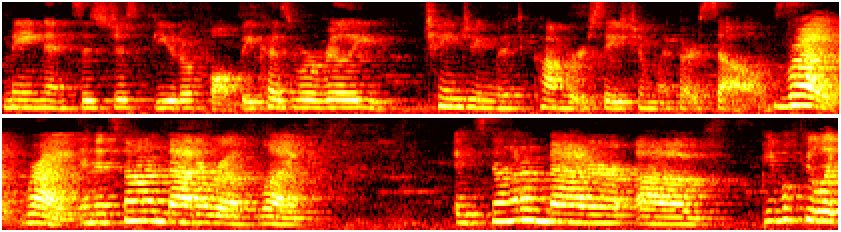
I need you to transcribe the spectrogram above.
maintenance is just beautiful because we're really changing the conversation with ourselves. Right, right. And it's not a matter of like, it's not a matter of people feel like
